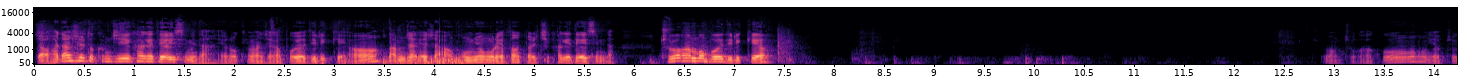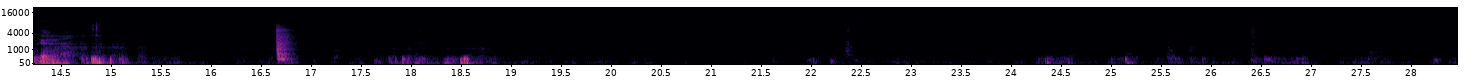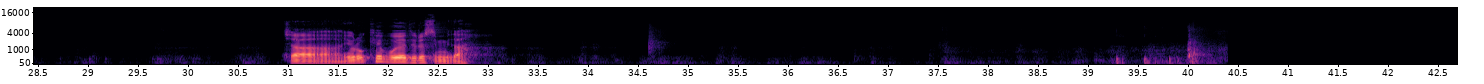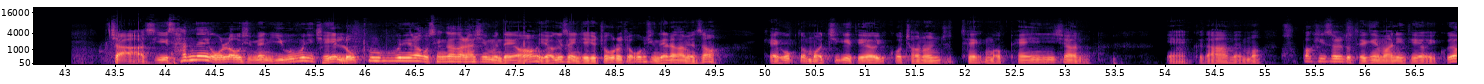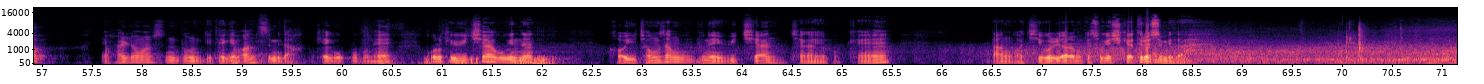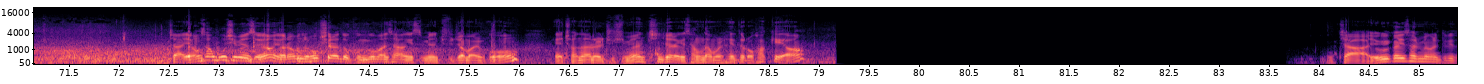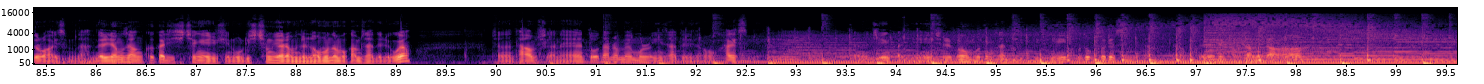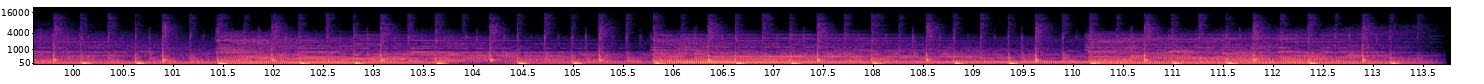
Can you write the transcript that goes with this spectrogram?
자, 화장실도 큼직하게 되어 있습니다. 이렇게만 제가 보여드릴게요. 남자, 여자 공용으로 해서 널찍하게 되어 있습니다. 주방 한번 보여드릴게요. 주방 쪽하고 옆쪽에 자, 이렇게 보여드렸습니다. 자, 이 산내에 올라오시면 이 부분이 제일 높은 부분이라고 생각을 하시면 돼요. 여기서 이제 이쪽으로 조금씩 내려가면서 계곡도 멋지게 되어 있고 전원주택, 뭐 펜션, 예, 그 다음에 뭐 숙박시설도 되게 많이 되어 있고요. 예, 활용할 수 있는 부분이 되게 많습니다. 계곡 부분에 그렇게 위치하고 있는 거의 정상 부분에 위치한 제가 이렇게 땅과 집을 여러분께 소개시켜 드렸습니다. 자, 영상 보시면서요. 여러분들 혹시라도 궁금한 사항 있으면 주저 말고 예, 전화를 주시면 친절하게 상담을 해도록 할게요. 자, 여기까지 설명을 드리도록 하겠습니다. 늘 영상 끝까지 시청해주신 우리 시청자 여러분들 너무너무 감사드리고요. 저는 다음 시간에 또 다른 매물로 인사드리도록 하겠습니다. 저는 지금까지 즐거운 부동산 TV 구독돌이었습니다. 여러분들 감사합니다.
